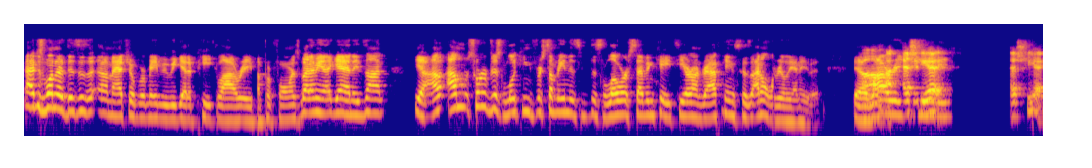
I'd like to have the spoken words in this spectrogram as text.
I just wonder if this is a matchup where maybe we get a peak Lowry performance. But I mean, again, it's not. Yeah, I, am sort of just looking for somebody in this this lower 7K tier on DraftKings because I don't really any of it. Yeah, um, Lowry. SGA. SGA.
